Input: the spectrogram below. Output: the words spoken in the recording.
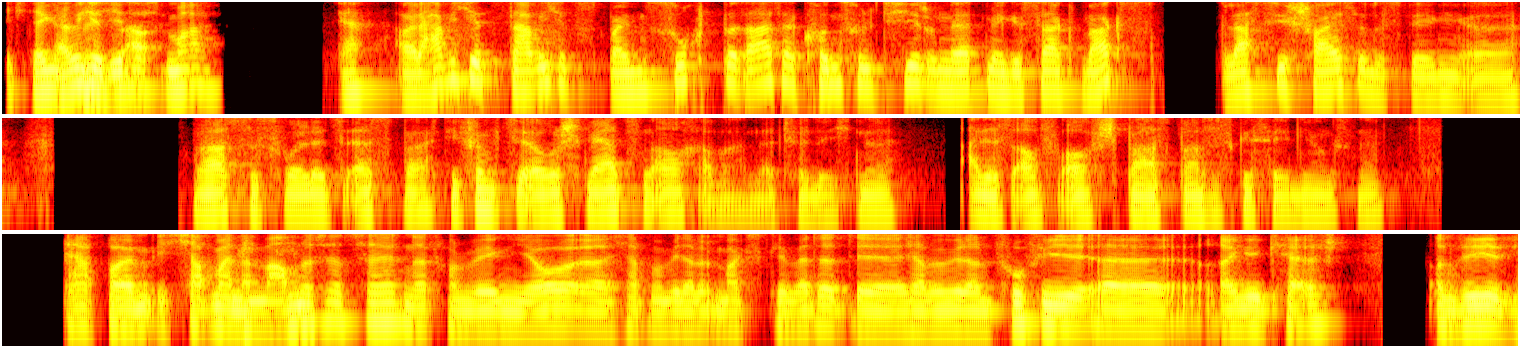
Ich denke, es jedes Mal. Ja, aber da habe ich jetzt, da habe ich jetzt meinen Suchtberater konsultiert und er hat mir gesagt, Max, lass die Scheiße, deswegen äh, war es das wohl jetzt erstmal. Die 50 Euro Schmerzen auch, aber natürlich, ne? Alles auf, auf Spaßbasis gesehen, Jungs, ne? Ja, vor allem, ich habe meiner Mom das erzählt, ne, von wegen, yo, äh, ich habe mal wieder mit Max gewettet, ich habe wieder einen Fuffi äh, reingecasht und sie, sie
